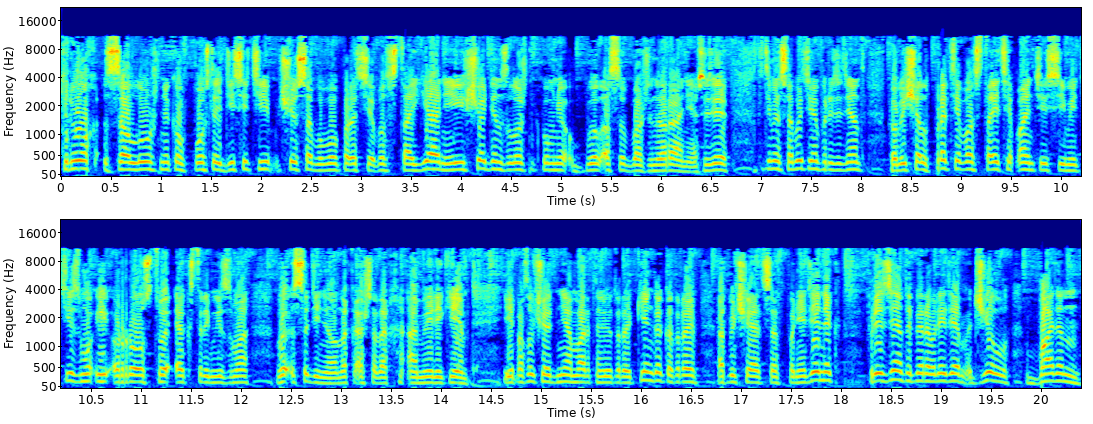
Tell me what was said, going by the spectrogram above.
трех заложников после десятичасового противостояния. еще один заложник, помню, был освобожден ранее. В связи с этими событиями президент пообещал противостоять антисемитизму и росту экстремизма в Соединенных Штатах Америки. И по случаю Дня Мартина Лютера Кинга, который отмечается в понедельник, президент и первая леди Джилл Байден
